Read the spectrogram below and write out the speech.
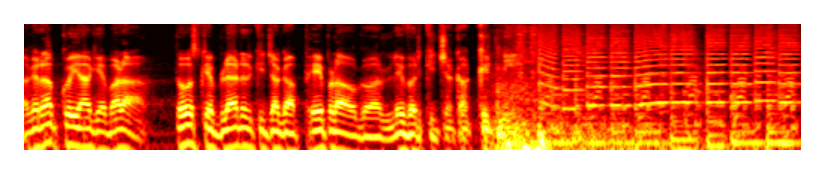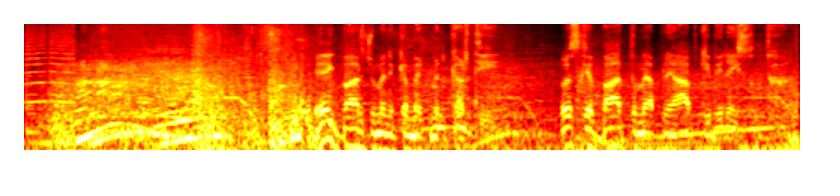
अगर अब कोई आगे बढ़ा तो उसके ब्लैडर की जगह फेफड़ा होगा और लिवर की जगह किडनी एक बार जो मैंने कमिटमेंट कर दी, उसके बाद तो मैं अपने आप की भी नहीं सुनता।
